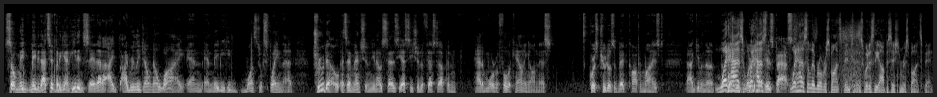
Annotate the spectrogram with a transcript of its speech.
So maybe, maybe that's it. But again, he didn't say that. I, I really don't know why, and, and maybe he wants to explain that. Trudeau, as I mentioned, you know, says yes, he should have fessed up and had a more of a full accounting on this. Of course, Trudeau's a bit compromised, uh, given the What we've has what has his past. what has the liberal response been to this? What has the opposition response been?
